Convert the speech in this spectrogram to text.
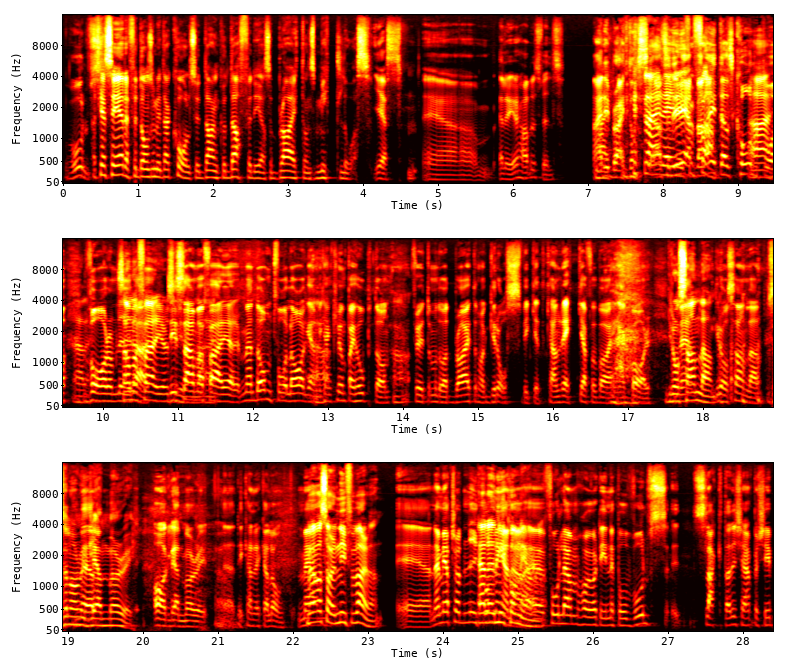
Wolves. Jag ska säga det för de som inte har koll, så är Dunk och Duffy det är alltså Brightons mittlås. Yes. Ehm, eller är det Huddersfields? Nej. Nej, det är Brightons. Nej, alltså, nej, det vet, för man har inte ens koll Nej, på nej, var de lirar. Samma färger och Det är samma Nej. färger. Men de två lagen, vi Ja. kan klumpa ihop dem. Ja. Förutom då att Brighton har Gross, vilket kan räcka för att bara hänga kvar. Grosshandlaren. Men- Grosshandlaren. Sen har de Men- Glenn Murray. Ja, Glenn Murray. Eh, Det kan räcka långt. Men, vad sa du, nyförvärven? Eh, nej men jag tror att Eller nykomlingarna, nykomlingarna. eh, Fulham har ju varit inne på Wolves, eh, slaktade Championship.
